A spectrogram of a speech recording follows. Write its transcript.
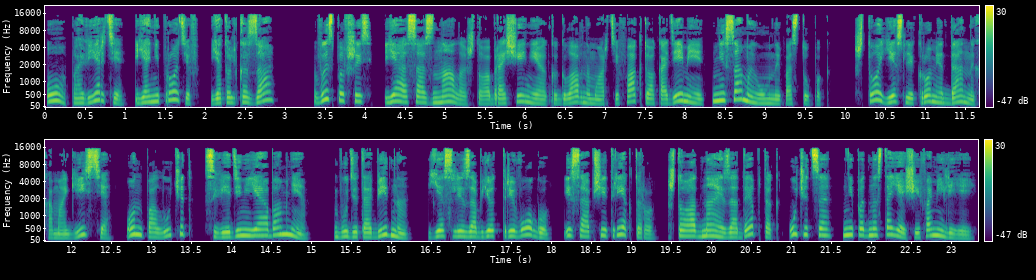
О, поверьте, я не против, я только за. Выспавшись, я осознала, что обращение к главному артефакту Академии не самый умный поступок. Что, если кроме данных о магиссе он получит сведения обо мне? Будет обидно, если забьет тревогу и сообщит ректору, что одна из адепток учится не под настоящей фамилией.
